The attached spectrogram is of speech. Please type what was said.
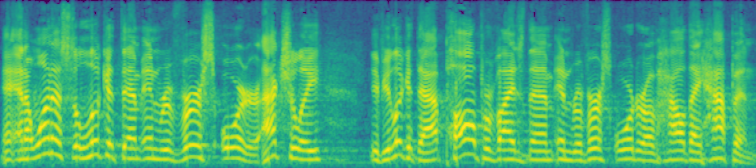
And I want us to look at them in reverse order. Actually, if you look at that, Paul provides them in reverse order of how they happen.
